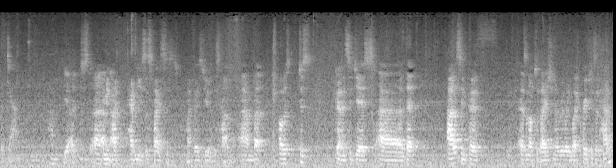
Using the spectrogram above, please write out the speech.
put down. Um, yeah, I just, uh, I mean, I haven't used the space, is my first year at this hub, um, but I was just going to suggest uh, that artists in Perth, as an observation, are really like creatures of habit,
